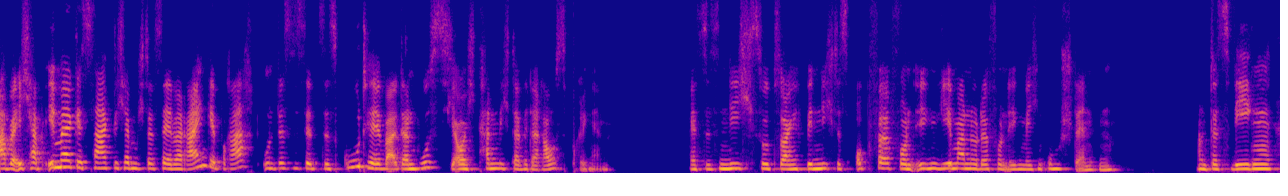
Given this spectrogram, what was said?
Aber ich habe immer gesagt, ich habe mich da selber reingebracht und das ist jetzt das Gute, weil dann wusste ich auch, ich kann mich da wieder rausbringen. Es ist nicht sozusagen, ich bin nicht das Opfer von irgendjemandem oder von irgendwelchen Umständen. Und deswegen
